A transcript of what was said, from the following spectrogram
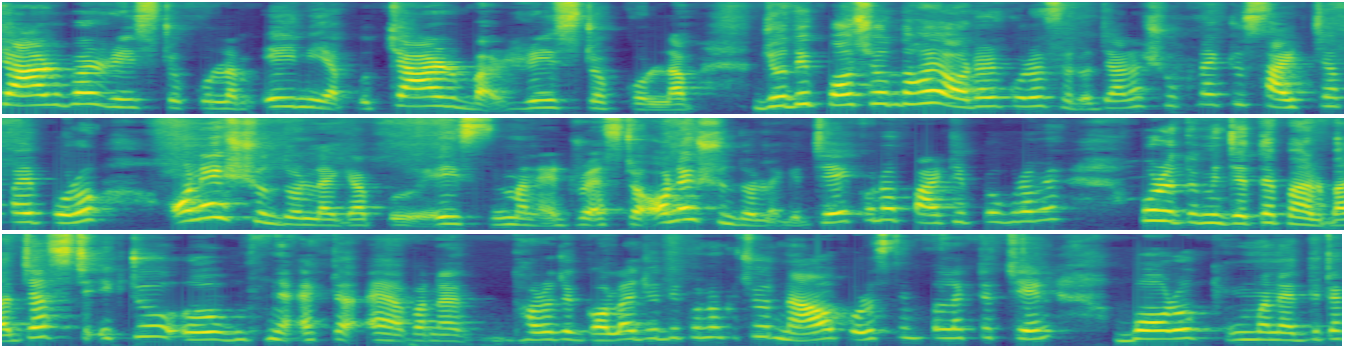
চারবার রিস্টক করলাম। এই নিয়ে আপু চারবার রিস্টক করলাম। যদি পছন্দ হয় অর্ডার করে ফেলো। যারা শুকনো একটু সাইড চাপায় পরো, অনেক সুন্দর লাগে আপু এই মানে ড্রেসটা অনেক সুন্দর লাগে। যে কোনো পার্টি প্রোগ্রামে পরে তুমি যেতে পারবা। জাস্ট একটু একটা মানে ধরো যে গলায় যদি কোনো কিছু নাও, পরো সিম্পল একটা চেন বড় মানে দুটা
